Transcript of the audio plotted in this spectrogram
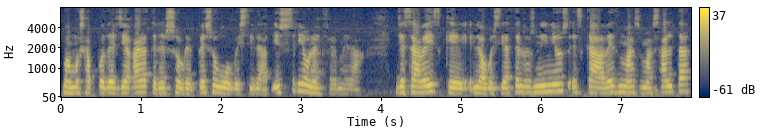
vamos a poder llegar a tener sobrepeso u obesidad. Y eso sería una enfermedad. Ya sabéis que la obesidad en los niños es cada vez más, más alta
